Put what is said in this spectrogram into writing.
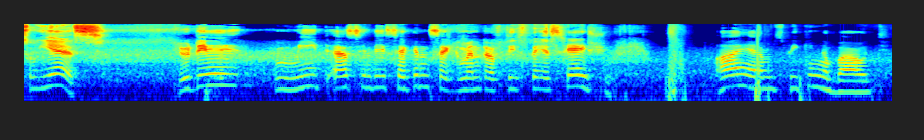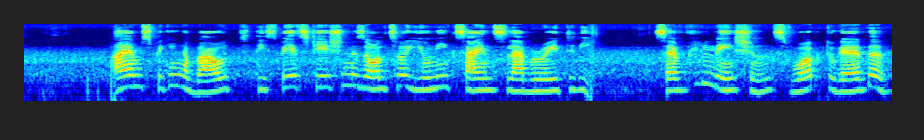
So, yes, today meet us in the second segment of the space station. I am speaking about I am speaking about the space station is also a unique science laboratory. Several nations work together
